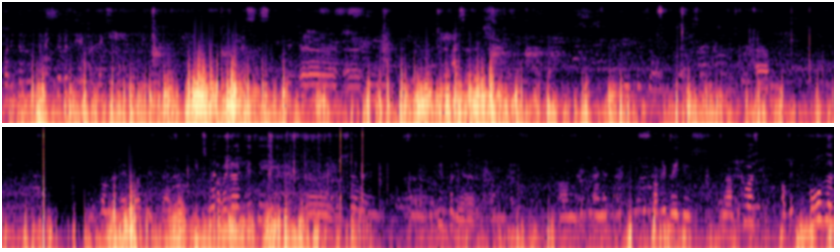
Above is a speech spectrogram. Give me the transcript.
But connectivity. This is uh, uh, in. Um, when I did the survey the people here um, and at public meetings, you know, because of the, all the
